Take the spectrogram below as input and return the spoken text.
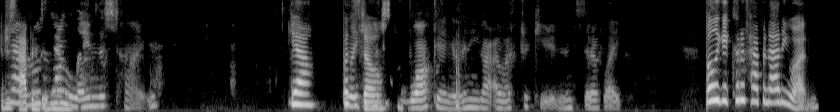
It just yeah, happened it to was more him. lame this time. Yeah, but like still. he was just walking and then he got electrocuted instead of like But like it could have happened to anyone.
